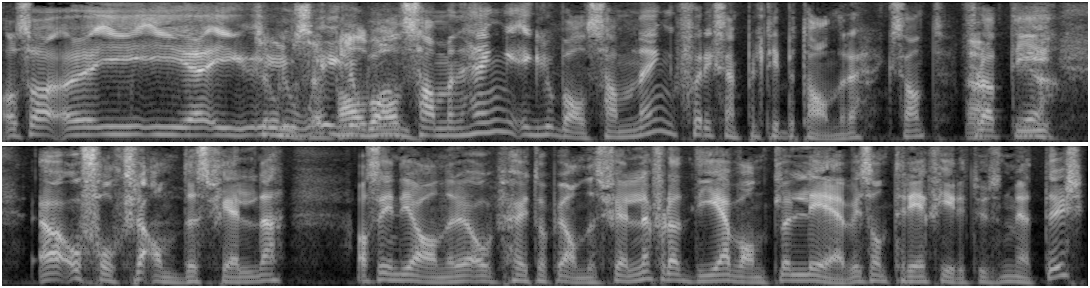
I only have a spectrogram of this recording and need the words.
altså i, i, i, i global sammenheng, i global sammenheng eksempel tibetanere. For at de, ja, og folk fra Andesfjellene. Altså indianere opp, høyt oppe i Andesfjellene. For de er vant til å leve i sånn 3000-4000 meters.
